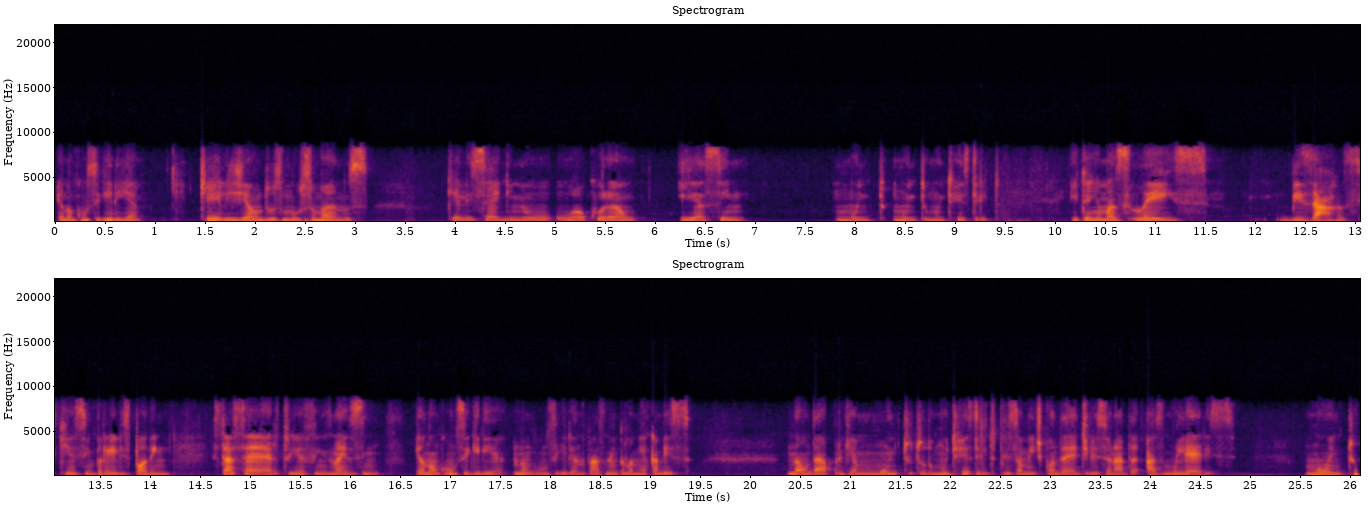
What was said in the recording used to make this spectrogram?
Eu não conseguiria. Que é a religião dos muçulmanos, que eles seguem o, o Alcorão e assim, muito, muito, muito restrito. E tem umas leis bizarras que, assim, para eles podem estar certo e afins, mas assim, eu não conseguiria, não conseguiria, não passa nem pela minha cabeça. Não dá porque é muito, tudo muito restrito, principalmente quando é direcionado às mulheres. Muito,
